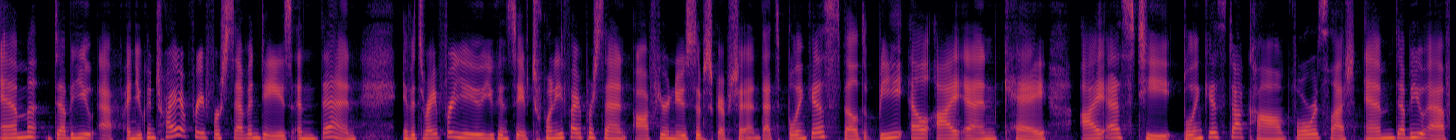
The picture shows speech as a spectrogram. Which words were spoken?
MWF and you can try it free free for seven days. And then, if it's right for you, you can save 25% off your new subscription. That's Blinkist, spelled B L I N K I S T, blinkist.com forward slash MWF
